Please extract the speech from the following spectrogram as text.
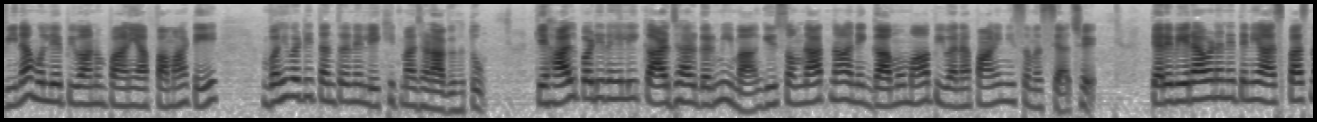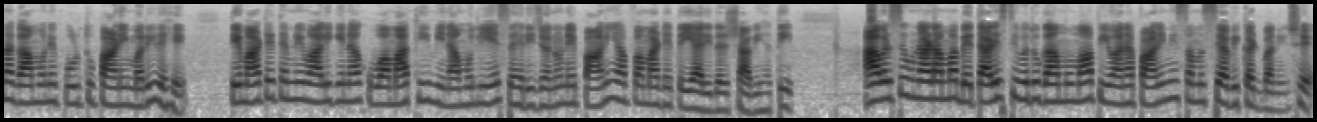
વિનામૂલ્યે પીવાનું પાણી આપવા માટે વહીવટી તંત્રને લેખિતમાં જણાવ્યું હતું. કે હાલ પડી રહેલી કાળઝાળ ગરમીમાં ગીર સોમનાથના અનેક ગામોમાં પીવાના પાણીની સમસ્યા છે. ત્યારે વેરાવળ અને તેની આસપાસના ગામોને પૂરતું પાણી મળી રહે તે માટે તેમની માલિકીના કૂવામાંથી વિનામૂલ્યે શહેરીજનોને પાણી આપવા માટે તૈયારી દર્શાવી હતી. આ વર્ષે ઉનાળામાં બેતાળીસથી વધુ ગામોમાં પીવાના પાણીની સમસ્યા વિકટ બની છે.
